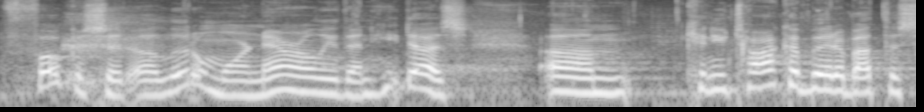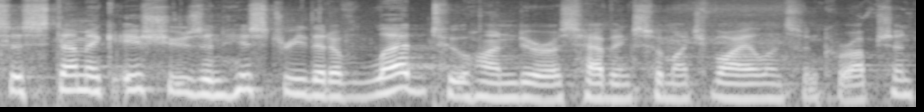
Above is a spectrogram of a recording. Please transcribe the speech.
focus it a little more narrowly than he does. Um, can you talk a bit about the systemic issues in history that have led to Honduras having so much violence and corruption?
